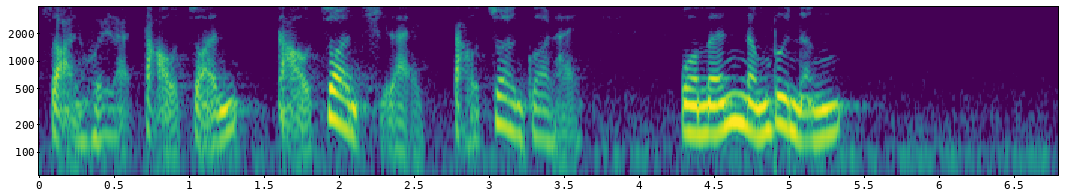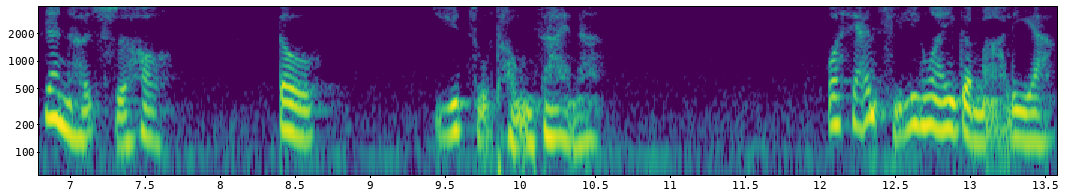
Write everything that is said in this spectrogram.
转回来，倒转，倒转起来，倒转过来？我们能不能任何时候都与主同在呢？我想起另外一个玛利亚，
